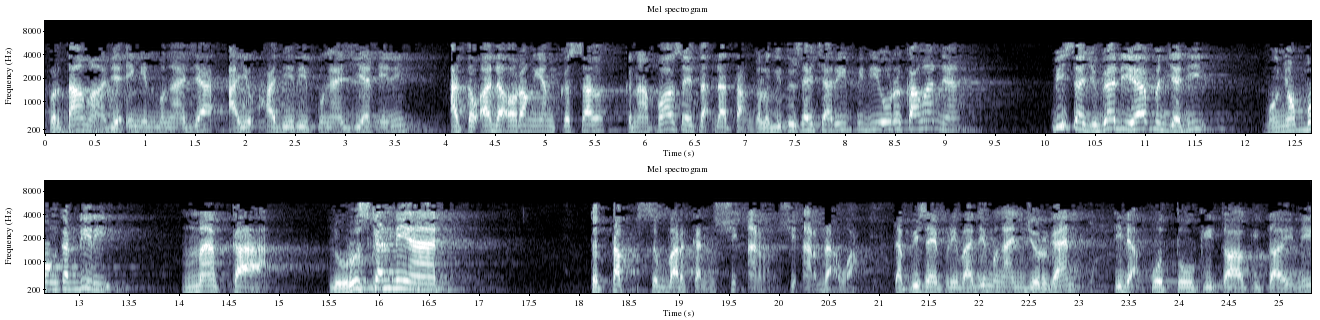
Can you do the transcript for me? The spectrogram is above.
Pertama, dia ingin mengajak. Ayo hadiri pengajian ini atau ada orang yang kesal, kenapa saya tak datang? Kalau gitu saya cari video rekamannya. Bisa juga dia menjadi menyombongkan diri. Maka luruskan niat. Tetap sebarkan syiar, syiar dakwah. Tapi saya pribadi menganjurkan tidak foto kita-kita ini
